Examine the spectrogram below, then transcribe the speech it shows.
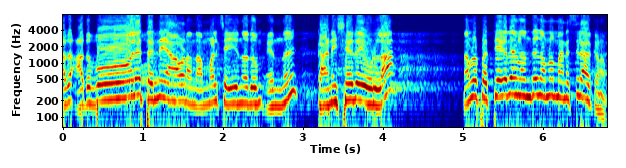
അത് അതുപോലെ തന്നെയാവണം നമ്മൾ ചെയ്യുന്നതും എന്ന് കണിശതയുള്ള നമ്മൾ പ്രത്യേകതകൾ എന്ത് നമ്മൾ മനസ്സിലാക്കണം.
